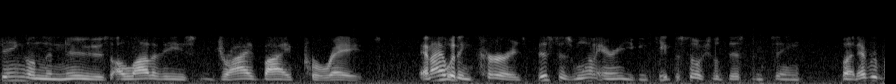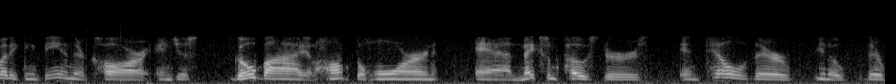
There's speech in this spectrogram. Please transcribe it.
seeing on the news a lot of these drive-by parades, and I would encourage. This is one area you can keep the social distancing, but everybody can be in their car and just go by and honk the horn and make some posters and tell their you know their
